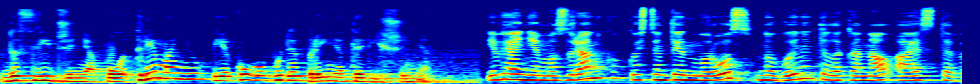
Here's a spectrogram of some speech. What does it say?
дослідження, по отриманню якого буде прийняте рішення. Євгенія Мазуренко, Костянтин Мороз, новини телеканал АСТВ.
